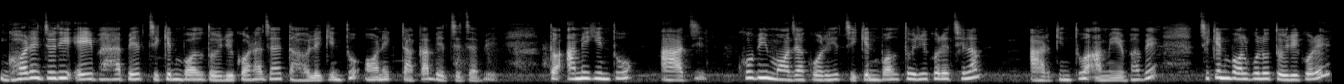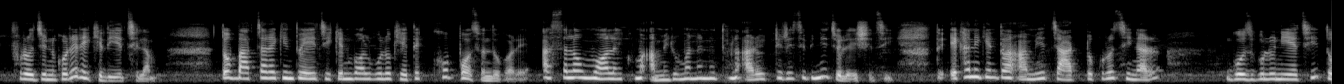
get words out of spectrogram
ঘরে যদি এইভাবে চিকেন বল তৈরি করা যায়, তাহলে কিন্তু অনেক টাকা বেঁচে যাবে। তো আমি কিন্তু আজ খুবই মজা করে চিকেন বল তৈরি করেছিলাম, আর কিন্তু আমি এভাবে চিকেন বলগুলো তৈরি করে ফ্রোজেন করে রেখে দিয়েছিলাম। তো বাচ্চারা কিন্তু এই চিকেন বলগুলো খেতে খুব পছন্দ করে। আসসালামু আলাইকুম, আমি রুমানা, নতুন আরও একটি রেসিপি নিয়ে চলে এসেছি। তো এখানে কিন্তু আমি চার টুকরো চিনার গোছগুলো নিয়েছি। তো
